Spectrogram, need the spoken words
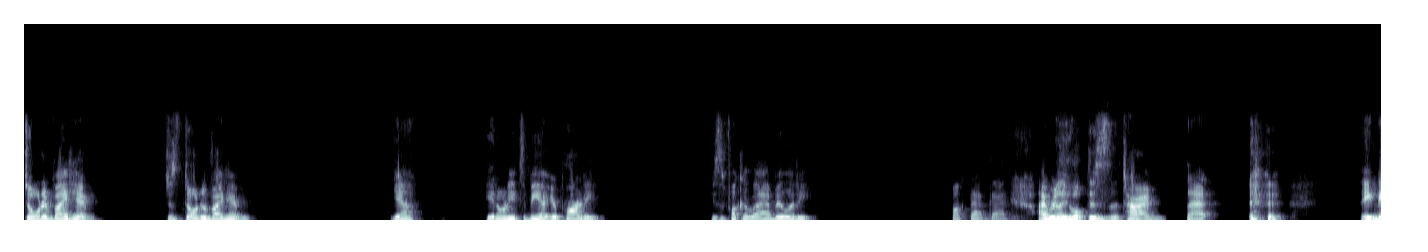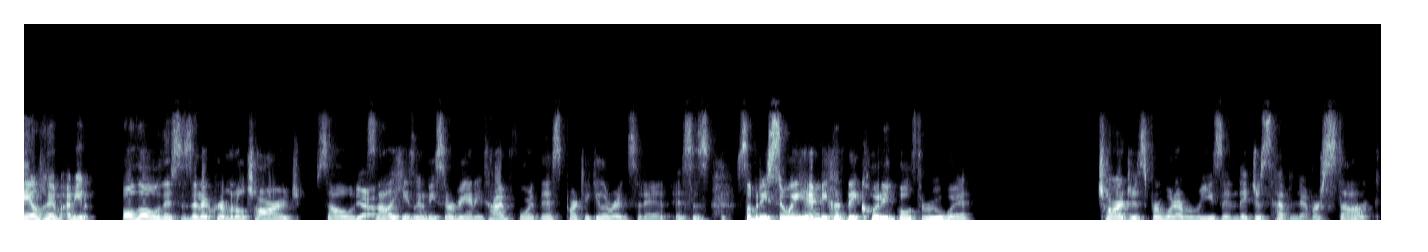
Don't invite him. Just don't invite him. Yeah. He don't need to be at your party. He's a fucking liability. Fuck that guy. I really hope this is the time that they nail him. I mean, although this isn't a criminal charge, so Yeah. it's not like he's going to be serving any time for this particular incident. This is somebody suing him because they couldn't go through with charges for whatever reason. They just have never stuck.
